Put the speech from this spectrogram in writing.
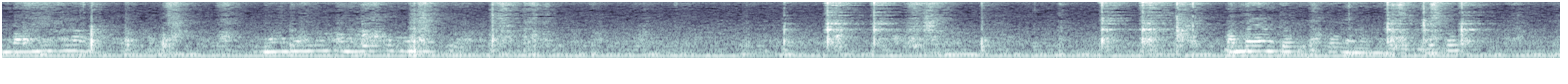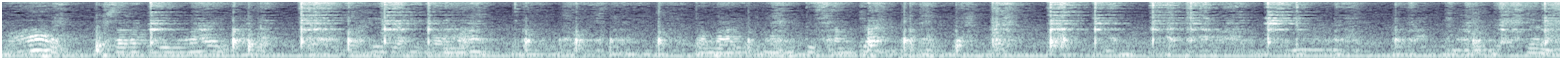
Mami lang. Mama lang ang luto mga ito. Mamayang gabi ako na naman dito. Wow, sarap buhay. Pahiga-higa lang. Pabalik ng itis ang dyan. Maritis dyan.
